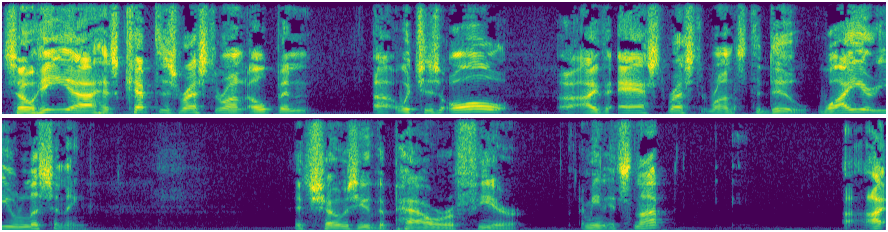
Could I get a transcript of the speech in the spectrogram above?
So he uh, has kept his restaurant open, uh, which is all uh, I've asked restaurants to do. Why are you listening? It shows you the power of fear. I mean, it's not. I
